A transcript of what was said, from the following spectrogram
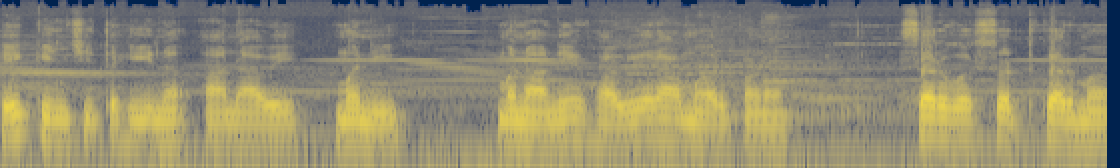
हे किंचितही न आणावे मनी मनाने व्हावे राम अर्पण. सर्व सत्कर्म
